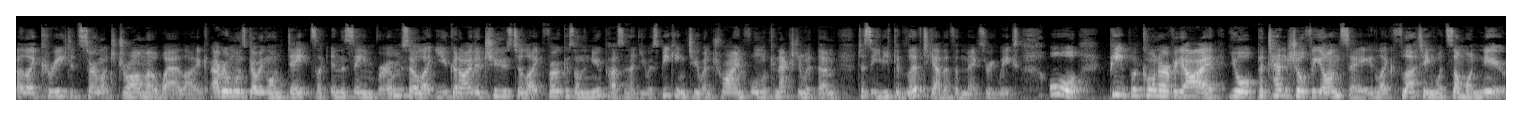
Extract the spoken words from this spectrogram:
uh, like created so much drama where like everyone was going on dates like in the same room, so like you could either choose to like focus on the new person that you were speaking to and try and form a connection with them to see if you could live together for the next three weeks, or peep a corner of your eye your potential fiance like flirting with someone new,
